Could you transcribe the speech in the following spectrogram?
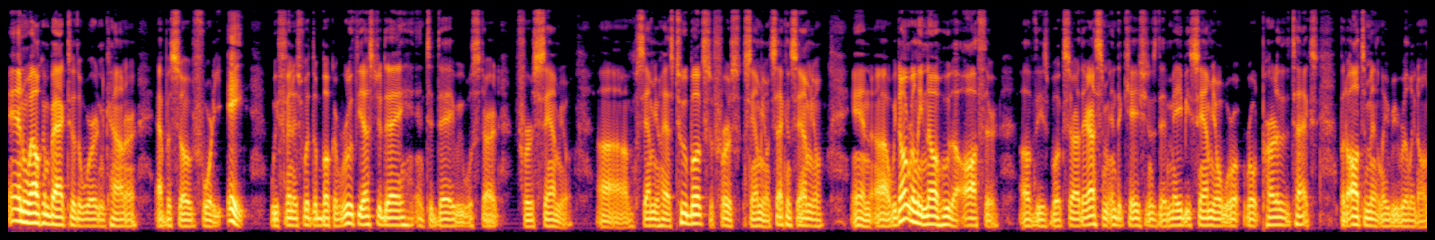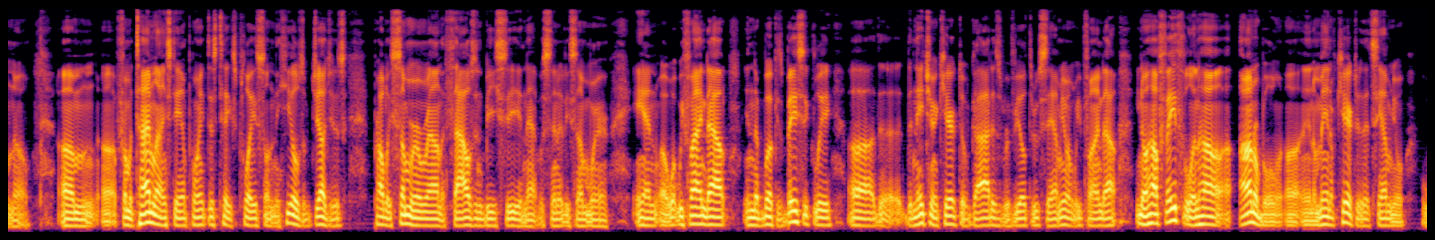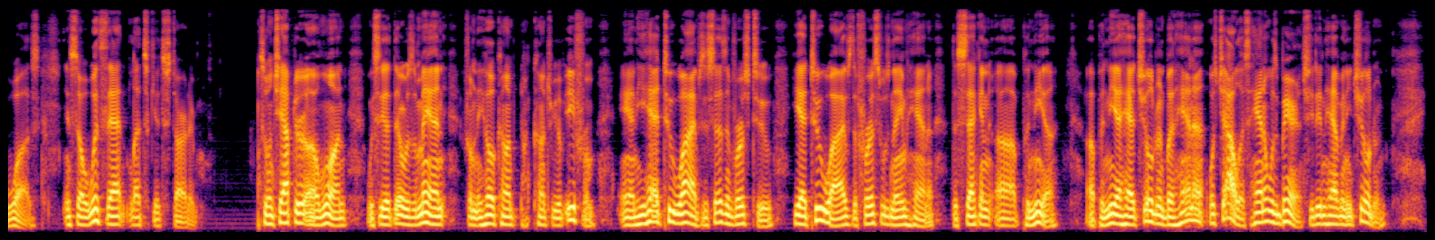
and welcome back to the Word Encounter, episode 48. We finished with the book of Ruth yesterday, and today we will start First Samuel. Uh, Samuel has two books, the First Samuel and Second Samuel, and uh, we don't really know who the author of these books are. There are some indications that maybe Samuel wrote part of the text, but ultimately we really don't know. Um, uh, from a timeline standpoint, this takes place on the heels of Judges, probably somewhere around 1000 BC in that vicinity somewhere. And uh, what we find out in the book is basically uh, the the nature and character of God is revealed through Samuel, and we find out you know how faithful and how honorable uh, and a man of character that Samuel was. And so with that, let's get started. So in chapter uh, one, we see that there was a man from the hill com- country of Ephraim, and he had two wives. It says in verse 2 he had two wives. The first was named Hannah, the second, uh, Peninnah. Uh, Peninnah had children, but Hannah was childless. Hannah was barren. She didn't have any children.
